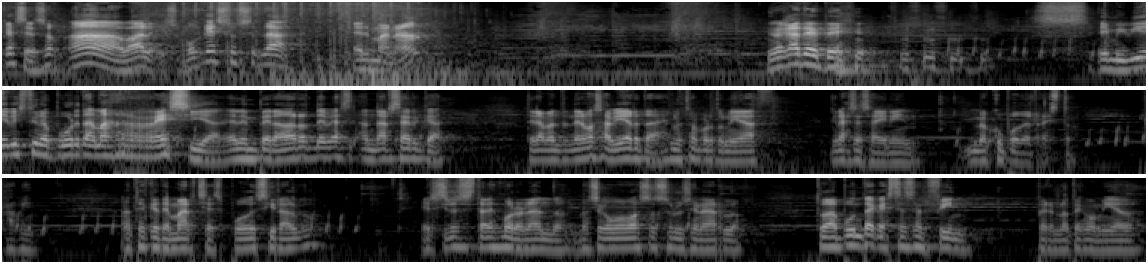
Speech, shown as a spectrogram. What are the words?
¿Qué es eso? Ah, vale Supongo que eso es la... ¿El maná? Mira En mi vida he visto una puerta más recia El emperador debe andar cerca Te la mantendremos abierta, es nuestra oportunidad Gracias, Irene Me ocupo del resto Robin, antes que te marches, ¿puedo decir algo? El cielo se está desmoronando No sé cómo vamos a solucionarlo Todo apunta a que este es el fin Pero no tengo miedo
